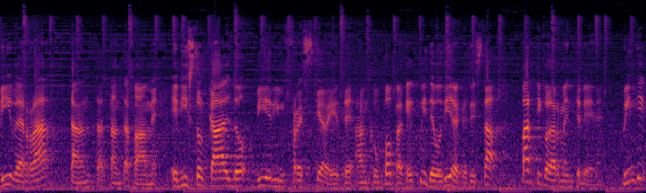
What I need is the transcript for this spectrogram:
vi verrà tanta tanta fame e visto il caldo vi rinfrescherete anche un po' perché qui devo dire che si sta particolarmente bene. Quindi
